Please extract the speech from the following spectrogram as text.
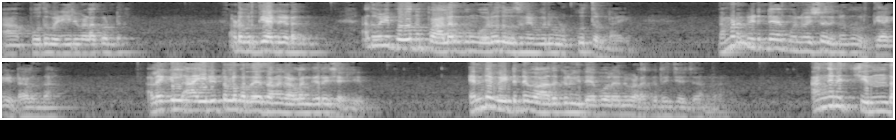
ആ പൊതുവഴിയിൽ വിളക്കുണ്ട്. അവിടെ വൃത്തിയായിട്ട് കിടക്കും. അതുവഴി പോകുന്ന പലർക്കും ഓരോ ദിവസം ഒരു ഉൾക്കുത്തുണ്ടായി. നമ്മുടെ വീടിന്റെ മുൻവശം നിങ്ങൾക്ക് വൃത്തിയാക്കി ഇട്ടാൽ എന്താ അല്ലെങ്കിൽ ആ ഇരുട്ടുള്ള പ്രദേശത്താണ് കള്ളം കയറി ശല്യം. എന്റെ വീട്ടിന്റെ വാതുക്കളും ഇതേപോലെ തന്നെ വിളക്കെത്തിച്ച് വെച്ചാൽ എന്താ അങ്ങനെ ചിന്ത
